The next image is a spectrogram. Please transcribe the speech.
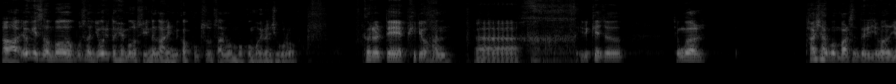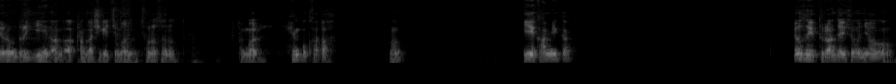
자, 여기서 뭐 무슨 요리도 해 먹을 수 있는 거 아닙니까? 국수 삶아 먹고 뭐 이런 식으로. 그럴 때 필요한, 어, 이렇게 저, 정말, 다시 한번 말씀드리지만, 여러분들은 이해가 안, 가, 안 가시겠지만, 저로서는 정말 행복하다. 어? 이해 갑니까? 여기서 들어앉아 있으면요,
